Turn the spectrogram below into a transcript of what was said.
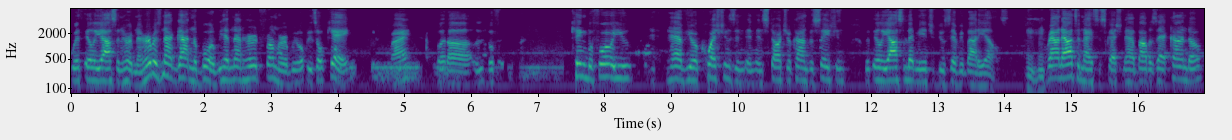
with Ilyasah and Herb. Now, Herb has not gotten aboard. We have not heard from Herb. We hope he's okay, right? But uh, before, King, before you have your questions and, and, and, start your conversation with Ilyasah, let me introduce everybody else. Mm-hmm. Round out tonight's discussion, I have Baba Zak Kondo.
